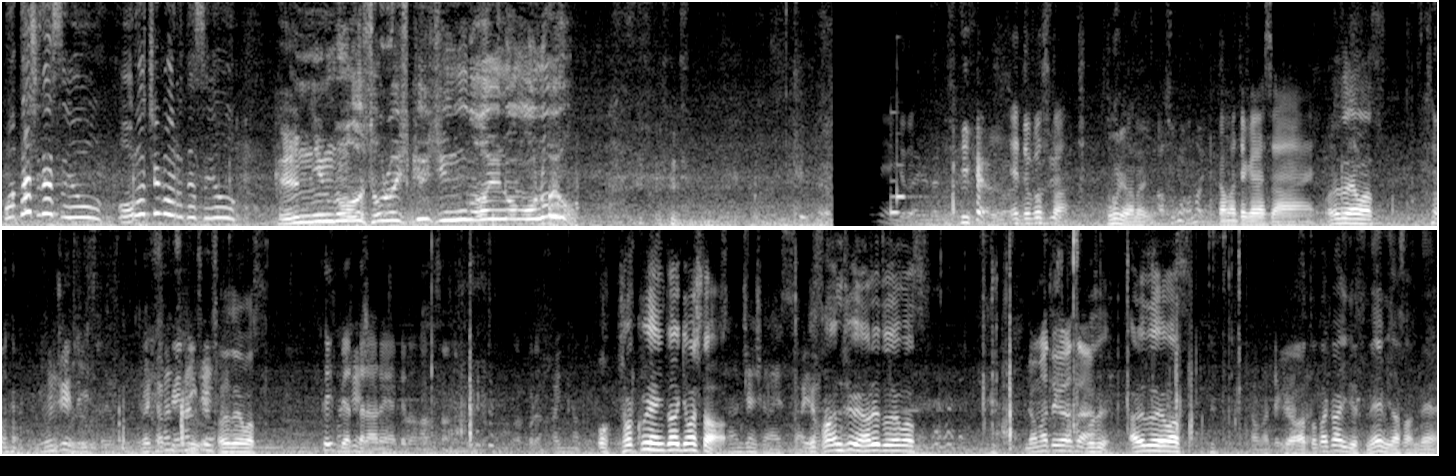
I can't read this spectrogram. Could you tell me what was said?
私ですよ。オロチマルですよ。剣にも恐ろしき人外のものよ。え、どこですか？ここにはないよ。頑張ってください。ありがとうございます。40円でいいですか？ありがとうございますテープやったらあるんやけどな。あ、100円いただきました。30円しかないっす。え、30円ありがとうございます。頑張ってください。すいませんありがとうございます。頑張ってい。や、暖かいですね、皆さんね。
